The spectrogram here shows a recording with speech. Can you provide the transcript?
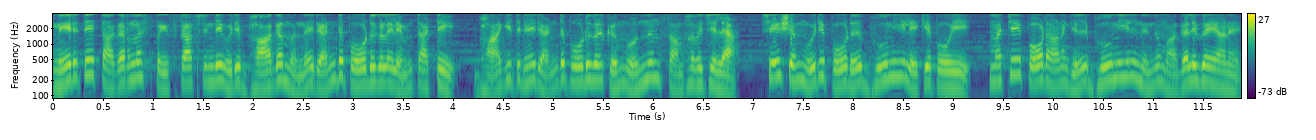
നേരത്തെ തകർന്ന സ്പേസ് ക്രാഫ്റ്റിന്റെ ഒരു ഭാഗം വന്ന് രണ്ട് പോഡുകളിലും തട്ടി. ഭാഗ്യത്തിന് രണ്ട് പോഡുകൾക്കും ഒന്നും സംഭവിച്ചില്ല. ശേഷം ഒരു പോഡ് ഭൂമിയിലേക്ക് പോയി. മറ്റേ പോഡാണെങ്കിൽ ഭൂമിയിൽ നിന്നും അകലുകയാണ്.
